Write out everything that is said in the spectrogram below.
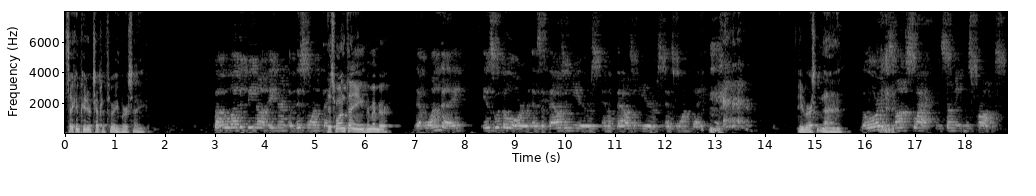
2 Peter chapter 3 verse 8. But beloved, be not ignorant of this one thing. This one thing, remember, that one day is with the Lord as a thousand years, and a thousand years as one day. in verse 9. The Lord is not slack concerning his promise,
